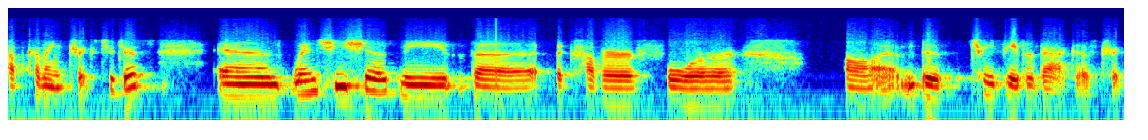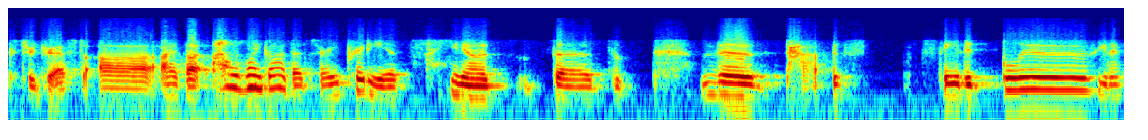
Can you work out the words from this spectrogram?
upcoming Trickster Drift. And when she showed me the the cover for um, the trade paperback of Trickster Drift, uh, I thought, oh my god, that's very pretty. It's you know the the, the it's faded blues, you know.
